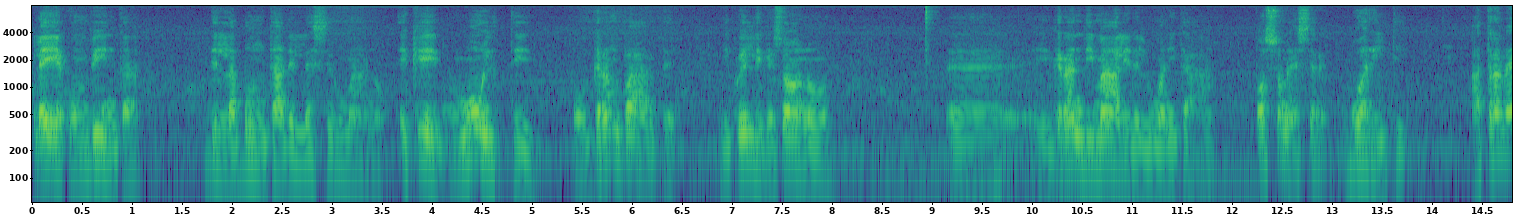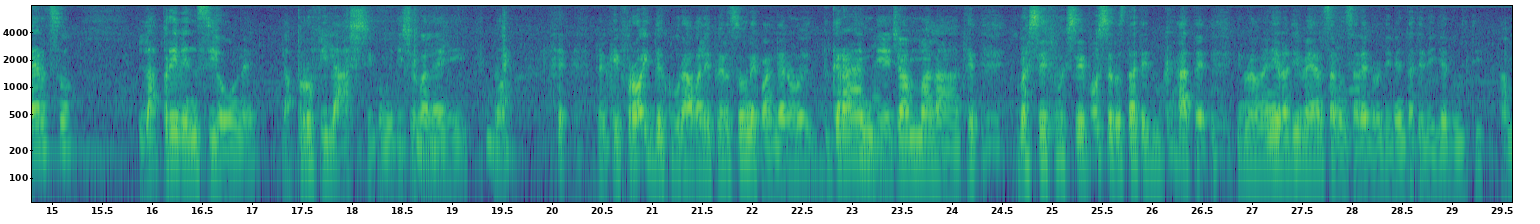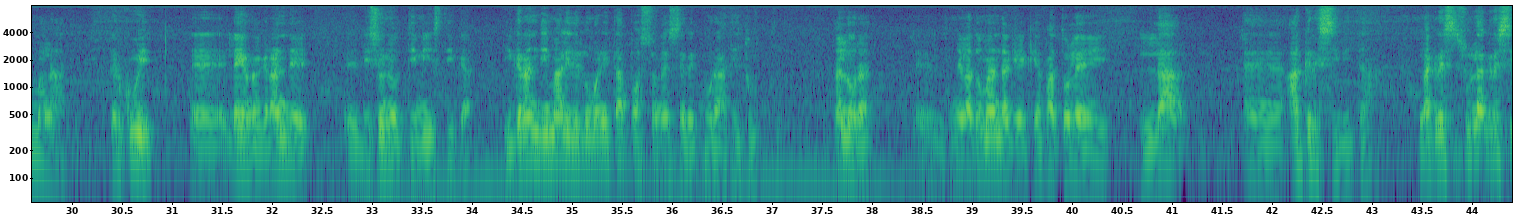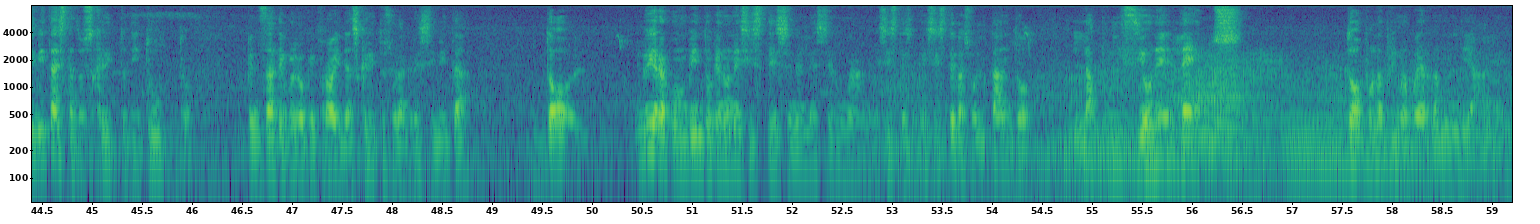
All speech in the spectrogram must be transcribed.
Lei è convinta della bontà dell'essere umano e che molti o gran parte di quelli che sono eh, i grandi mali dell'umanità possono essere guariti attraverso la prevenzione, la profilassi come diceva lei, no? perché Freud curava le persone quando erano grandi e già ammalate, ma se, se, fossero state educate in una maniera diversa non sarebbero diventate degli adulti ammalati. Per cui eh, lei ha una grande eh, visione ottimistica i grandi mali dell'umanità possono essere curati tutti. Allora, eh, nella domanda che, che, ha fatto lei, l'aggressività. Eh, sull'aggressività è stato scritto di tutto. Pensate quello che Freud ha scritto sull'aggressività. lui era convinto che non esistesse nell'essere umano, esiste, esisteva soltanto la pulsione l'eros. Dopo la prima guerra mondiale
